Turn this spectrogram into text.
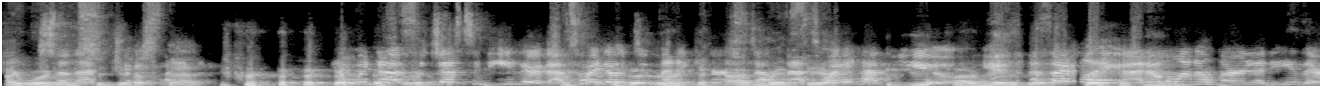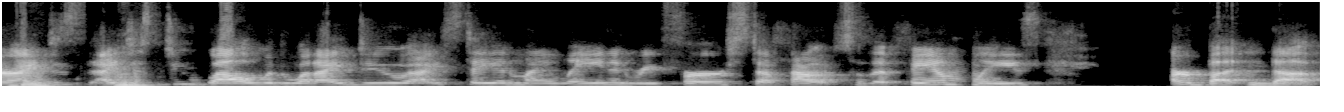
I wouldn't so suggest that. I would not suggest it either. That's why I don't do Medicare stuff. That's you. why I have you. Because I'm like, I don't want to learn it either. I just I just do well with what I do. I stay in my lane and refer stuff out so that families are buttoned up.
